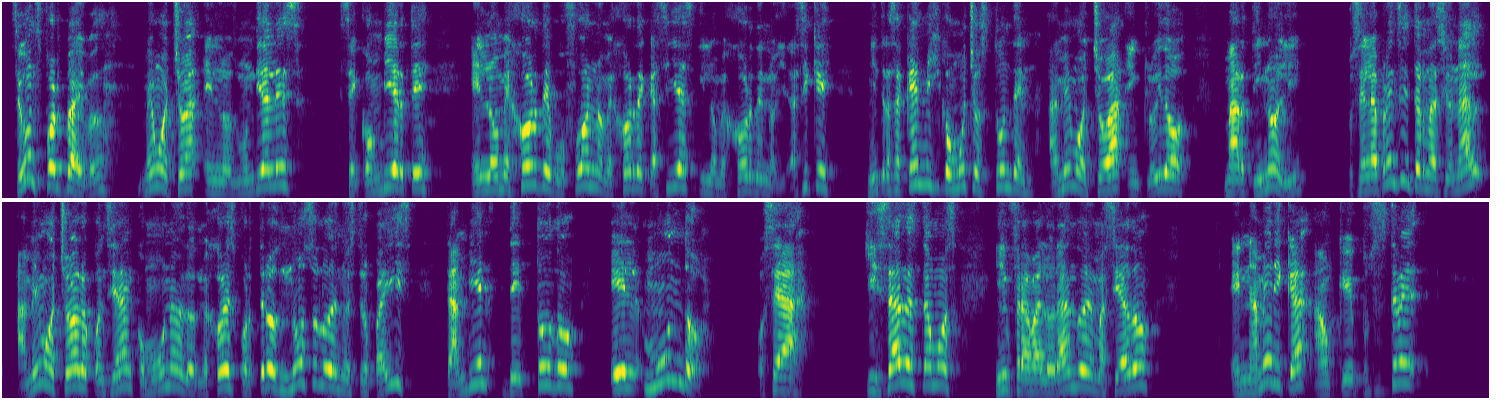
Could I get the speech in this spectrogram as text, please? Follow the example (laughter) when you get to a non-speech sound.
Según Sport Bible, Memo Ochoa en los mundiales se convierte en lo mejor de Bufón, lo mejor de Casillas y lo mejor de Neuer. Así que mientras acá en México muchos tunden a Memo Ochoa, incluido Martinoli, pues en la prensa internacional a Memo Ochoa lo consideran como uno de los mejores porteros, no solo de nuestro país, también de todo el mundo. O sea, quizá lo estamos infravalorando demasiado en América, aunque pues usted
